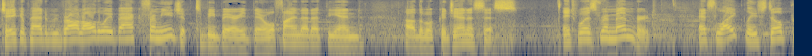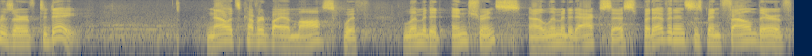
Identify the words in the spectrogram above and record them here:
Jacob had to be brought all the way back from Egypt to be buried there. We'll find that at the end of the book of Genesis. It was remembered. It's likely still preserved today. Now it's covered by a mosque with limited entrance, uh, limited access, but evidence has been found there of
